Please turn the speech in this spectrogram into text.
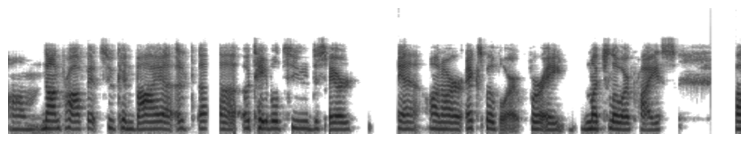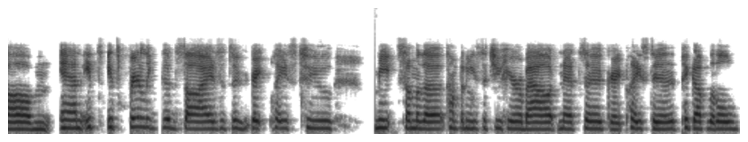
um, nonprofits who can buy a, a, a table to display uh, on our expo floor for a much lower price. Um, and it's it's fairly good size. It's a great place to meet some of the companies that you hear about, and it's a great place to pick up little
